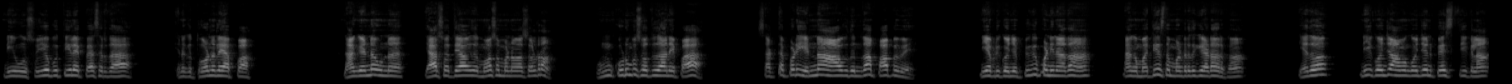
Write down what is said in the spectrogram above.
நீ உன் சுய புத்தியிலே பேசுறதா? எனக்கு தோணலையாப்பா நாங்கள் என்ன உன்னை யார் சொத்தையாவது மோசம் பண்ணவா சொல்கிறோம் உன் குடும்ப சொத்து தானேப்பா சட்டப்படி என்ன ஆகுதுன்னு தான் பார்ப்போமே நீ அப்படி கொஞ்சம் பிகு பண்ணினாதான் நாங்கள் மத்தியஸ்தம் பண்ணுறதுக்கு இடம் இருக்கும். ஏதோ நீ கொஞ்சம் அவன் கொஞ்சம்னு பேசி தீக்கலாம்.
